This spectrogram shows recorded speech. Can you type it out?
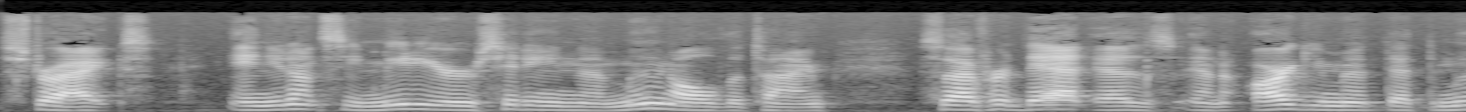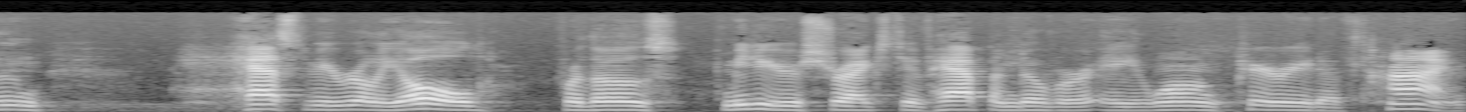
strikes, and you don't see meteors hitting the moon all the time. So I've heard that as an argument that the moon has to be really old for those meteor strikes to have happened over a long period of time.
